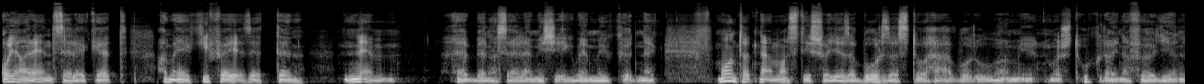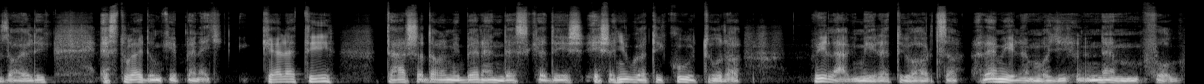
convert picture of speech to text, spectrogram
olyan rendszereket, amelyek kifejezetten nem ebben a szellemiségben működnek. Mondhatnám azt is, hogy ez a borzasztó háború, ami most Ukrajna földjén zajlik, ez tulajdonképpen egy keleti társadalmi berendezkedés és a nyugati kultúra világméretű arca. Remélem, hogy nem fog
